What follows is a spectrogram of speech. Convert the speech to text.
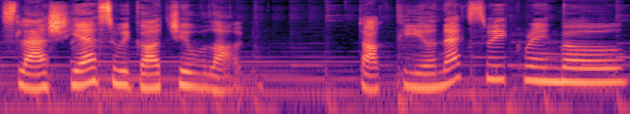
slash yes we got you vlog. Talk to you next week, Rainbow!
